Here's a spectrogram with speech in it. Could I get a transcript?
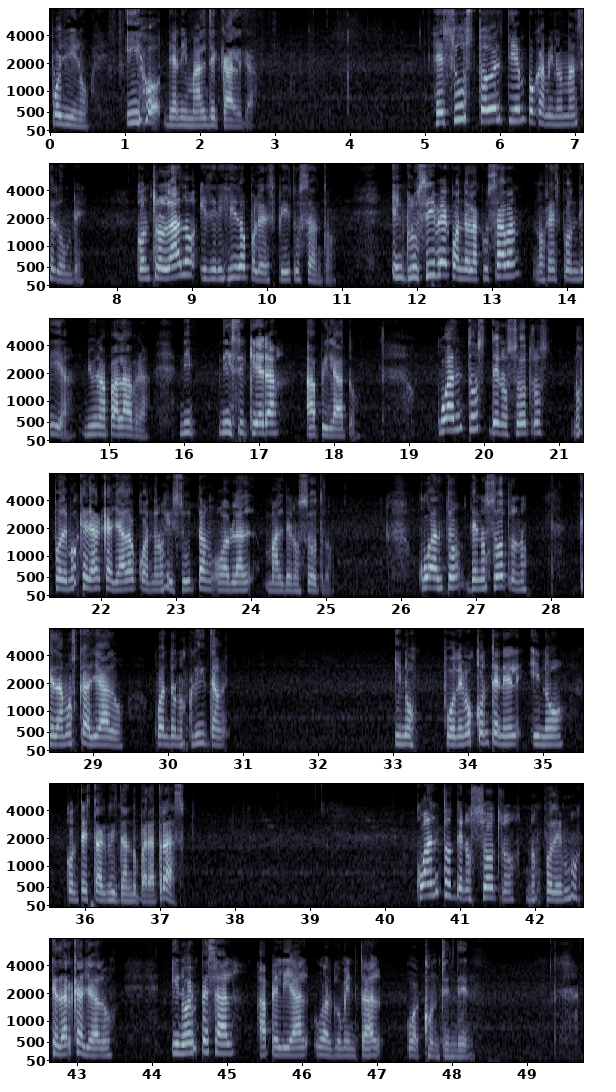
pollino, hijo de animal de carga. Jesús todo el tiempo caminó en mansedumbre, controlado y dirigido por el Espíritu Santo. Inclusive cuando le acusaban, no respondía ni una palabra, ni, ni siquiera a Pilato. ¿Cuántos de nosotros nos podemos quedar callados cuando nos insultan o hablan mal de nosotros? ¿Cuántos de nosotros nos quedamos callados cuando nos gritan y nos podemos contener y no contestar gritando para atrás. ¿Cuántos de nosotros nos podemos quedar callados y no empezar a pelear o argumentar o a contender?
